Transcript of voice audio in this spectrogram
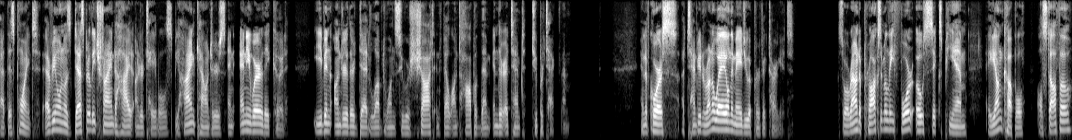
At this point, everyone was desperately trying to hide under tables, behind counters, and anywhere they could, even under their dead loved ones who were shot and fell on top of them in their attempt to protect them. And of course, attempting to run away only made you a perfect target. So around approximately 4:06 p.m., a young couple, Astolfo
